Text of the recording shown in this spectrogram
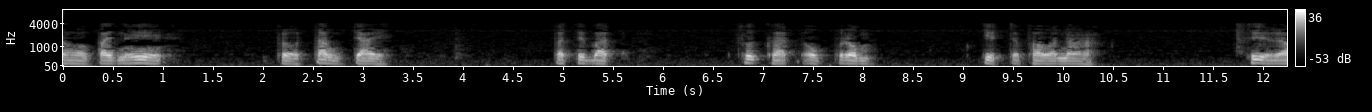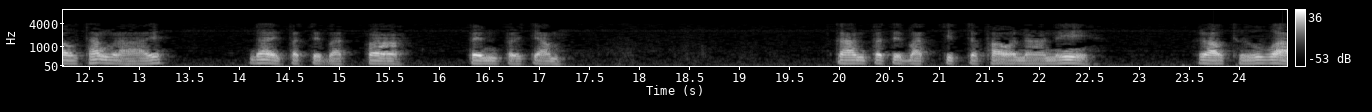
ต่อไปนี้โปรดตั้งใจ ปฏิบัติฝึกขัดอบรม จิตภาวนา ที่เราทั้งหลายได้ปฏิบัติมาเป็นประจำ การปฏิบัติจิตภาวนานี้ เราถือว่า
